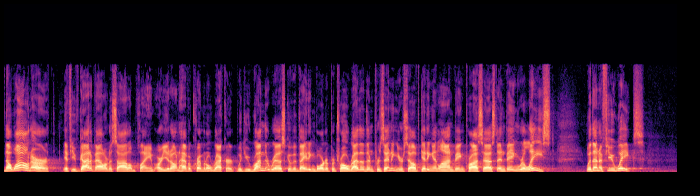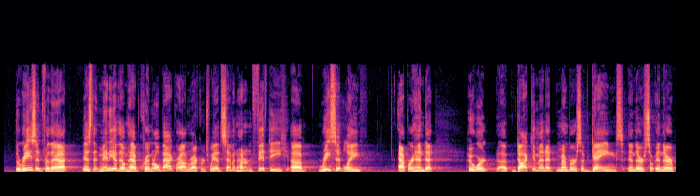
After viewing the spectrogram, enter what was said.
Now, why on earth, if you've got a valid asylum claim or you don't have a criminal record, would you run the risk of evading Border Patrol rather than presenting yourself, getting in line, being processed, and being released within a few weeks? The reason for that is that many of them have criminal background records. We had 750 uh, recently apprehended who were uh, documented members of gangs in their, in their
